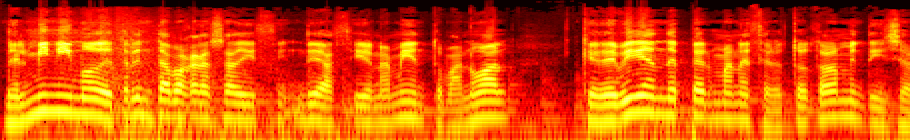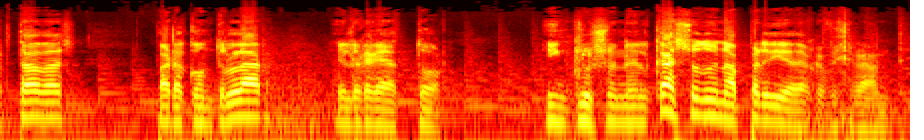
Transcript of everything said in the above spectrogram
del mínimo de 30 barras de accionamiento manual que debían de permanecer totalmente insertadas para controlar el reactor, incluso en el caso de una pérdida de refrigerante.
